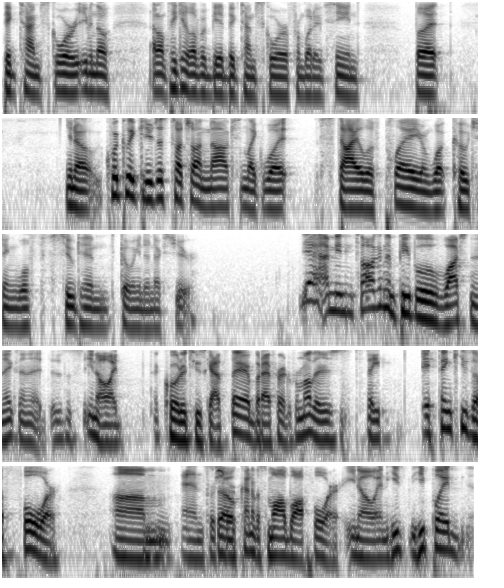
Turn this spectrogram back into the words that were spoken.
big time scorer, even though I don't think he'll ever be a big time scorer from what I've seen. But, you know, quickly, can you just touch on Knox and like what style of play or what coaching will f- suit him going into next year? Yeah, I mean, talking to people who watch the Knicks, and it is, you know, I, I quoted two scouts there, but I've heard from others, they, they think he's a four. Um, mm-hmm, and so sure. kind of a small ball four, you know, and he's he played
